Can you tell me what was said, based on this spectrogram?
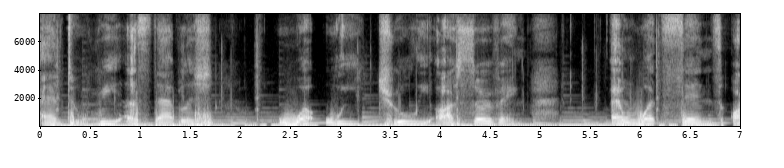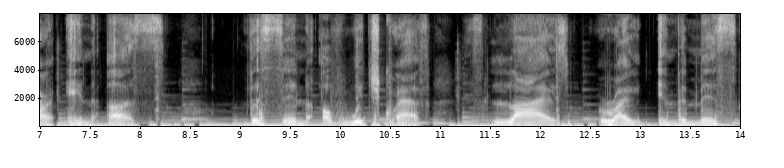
and to reestablish what we truly are serving and what sins are in us. The sin of witchcraft lies right in the midst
